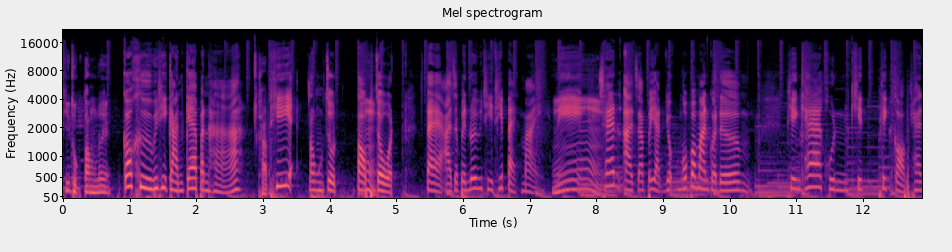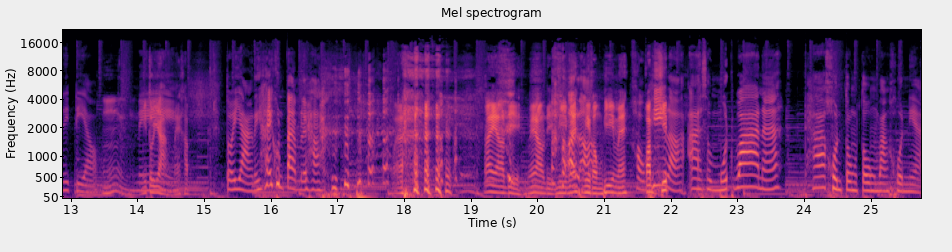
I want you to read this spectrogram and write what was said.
ที่ถูกต้องด้วย ก็คือวิธีการแก้ปัญหาครับที่ตรงจุดตอบอืมโจทย์ แต่อาจจะเป็นด้วยวิธีที่แปลกใหม่นี่อืมเช่นอาจจะประหยัดยกงบประมาณกว่าเดิม เพียงแค่คุณคิดพลิกกรอบแค่นิดเดียวอืมนี่มีตัวอย่างไหมครับ ตัวอย่างนี้ให้คุณแปมเลยค่ะ ไม่เอาดิไม่เอาดิมีไหมเหรอมีของพี่ไหมของความพี่คิดเหรออ่าสมมุติว่านะ ถ้าคนตรงๆบางคนเนี่ย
